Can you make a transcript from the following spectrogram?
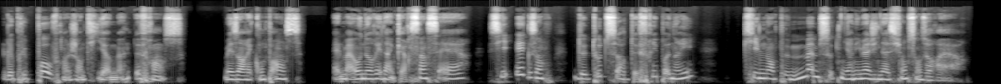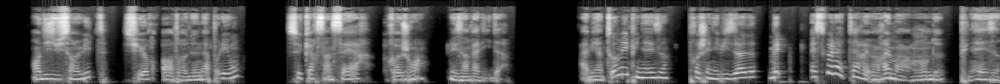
le plus pauvre gentilhomme de France, mais en récompense, elle m'a honoré d'un cœur sincère, si exempt de toutes sortes de friponneries qu'il n'en peut même soutenir l'imagination sans horreur. En 1808, sur ordre de Napoléon, ce cœur sincère rejoint les invalides. À bientôt mes punaises. Prochain épisode. Mais est-ce que la Terre est vraiment ronde? Punaise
